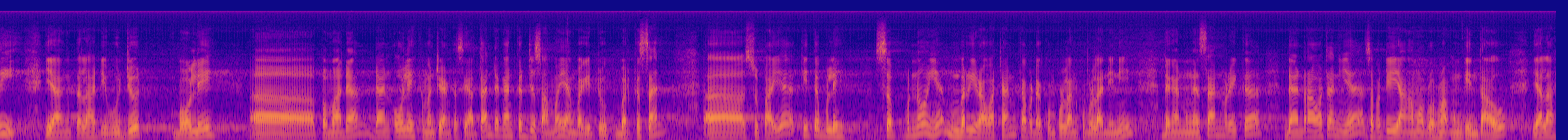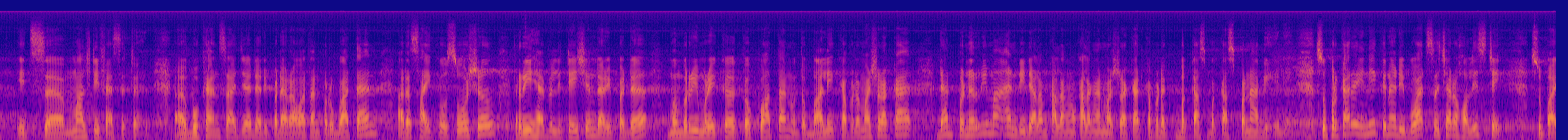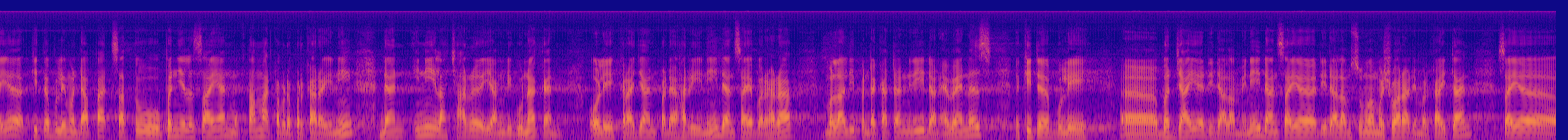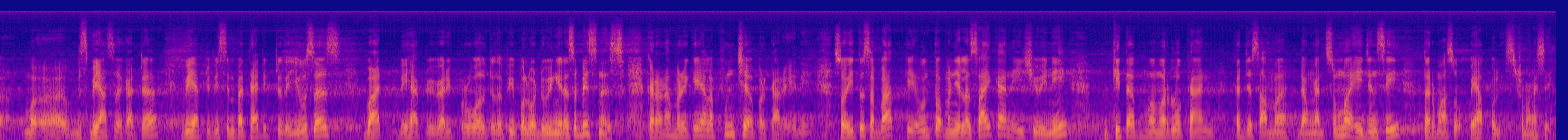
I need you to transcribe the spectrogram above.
yang telah diwujud boleh uh, pemadam dan oleh Kementerian Kesihatan dengan kerjasama yang begitu berkesan uh, supaya kita boleh sepenuhnya memberi rawatan kepada kumpulan-kumpulan ini dengan mengesan mereka dan rawatannya seperti yang amat berhormat mungkin tahu ialah it's uh, multifaceted. Uh, bukan saja daripada rawatan perubatan ada psychosocial rehabilitation daripada memberi mereka kekuatan untuk balik kepada masyarakat dan penerimaan di dalam kalangan-kalangan masyarakat kepada bekas-bekas penagih ini. So perkara ini kena dibuat secara holistik supaya kita boleh mendapat penyelesaian muktamad kepada perkara ini dan inilah cara yang digunakan oleh kerajaan pada hari ini dan saya berharap melalui pendekatan ini dan awareness kita boleh Uh, berjaya di dalam ini dan saya di dalam semua mesyuarat yang berkaitan saya uh, biasa kata we have to be sympathetic to the users but we have to be very cruel to the people who are doing it as a business. Kerana mereka ialah punca perkara ini. So itu sebab untuk menyelesaikan isu ini kita memerlukan kerjasama dengan semua agensi termasuk pihak polis. Terima kasih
